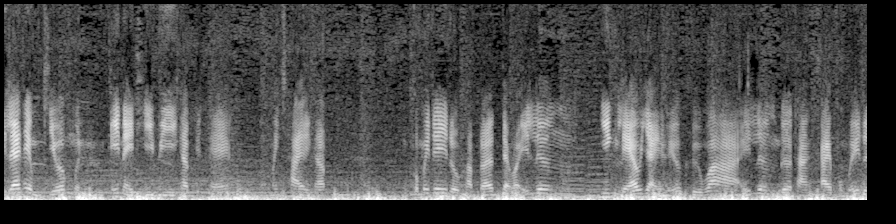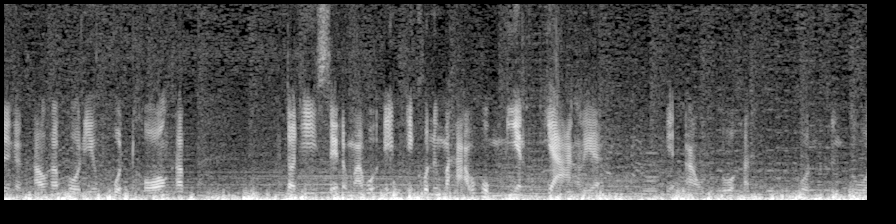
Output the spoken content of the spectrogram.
ทีแรกเนี่ผมคิดว่าเหมือนไอในทีวีครับที่แท้ไม่ใช่ครับ ก็ไม่ได้ดนครับแล้วแต่ว่าไอ้เรื่องยิ่งแล้วใหญ่เลยก็คือว่าไอ้เรื่องเดินทางไกลผมไม่ได้เดินกับเขาครับพอดีปวดท้องครับ ตอนที่เสร็จออกมาพวกไอ้ไอ้คนหนึงมาหาว่าผมเนียนทุกอย่างเลยเนี่ยเอาตัวครับคนครึ่งตัว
